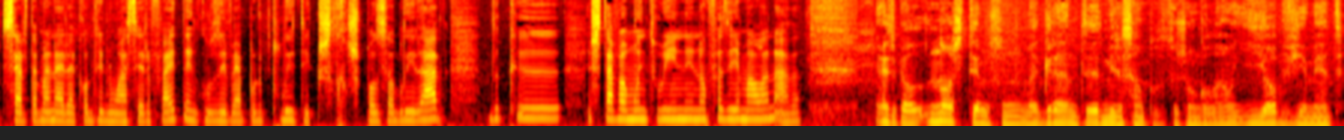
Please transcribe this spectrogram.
de certa maneira continua a ser feita, inclusive é por políticos de responsabilidade, de que estava muito in e não fazia mal a nada. Isabel, nós temos uma grande admiração pelo Dr. João Golão e, obviamente,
